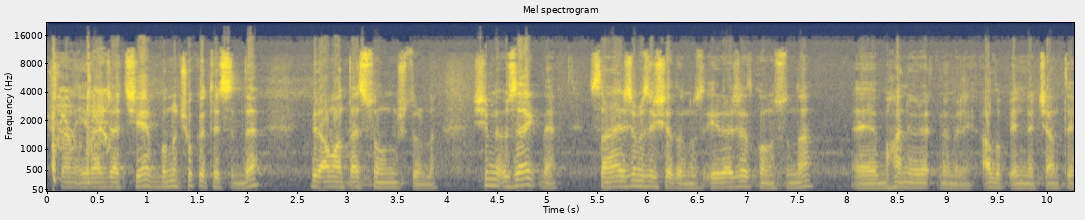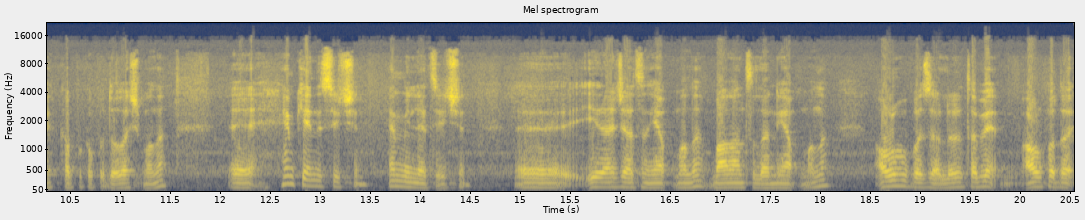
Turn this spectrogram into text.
şu an ihracatçıya bunun çok ötesinde bir avantaj sunulmuş durumda. Şimdi özellikle sanayicimiz, iş adamımız ihracat konusunda e, bahane üretmemeli. Alıp eline çantayı kapı kapı dolaşmalı. E, hem kendisi için hem milleti için e, ihracatını yapmalı, bağlantılarını yapmalı. Avrupa pazarları tabi Avrupa'da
